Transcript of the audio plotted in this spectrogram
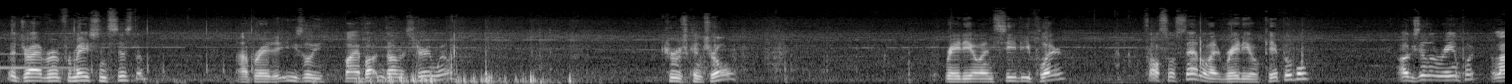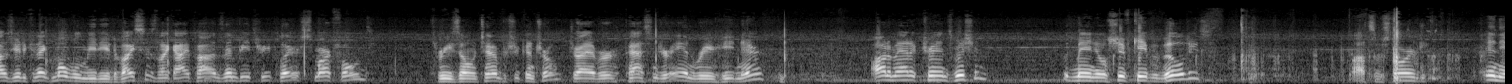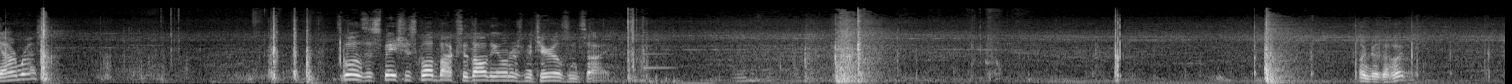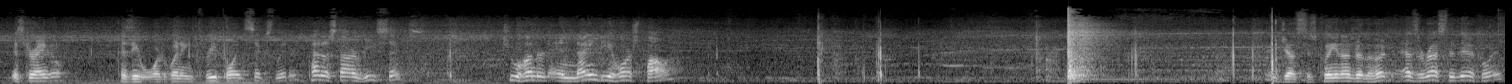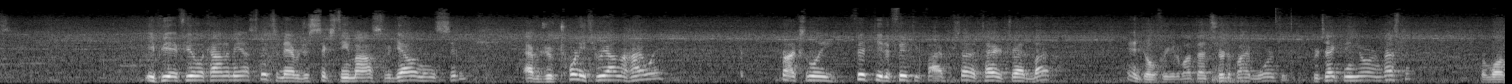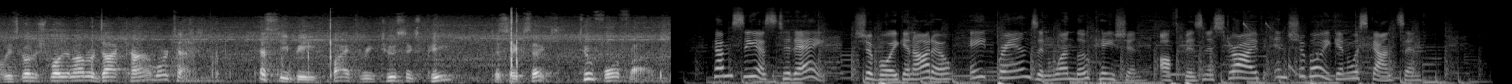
The driver information system, operated easily by buttons on the steering wheel cruise control, radio and CD player. It's also satellite radio capable. Auxiliary input allows you to connect mobile media devices like iPods, MP3 players, smartphones. Three zone temperature control, driver, passenger, and rear heat and air. Automatic transmission with manual shift capabilities. Lots of storage in the armrest. As well as a spacious glove box with all the owner's materials inside. Under the hood, this Durango has the award-winning 3.6 liter Pentastar V6, 290 horsepower. Just as clean under the hood as the rest of the vehicle is. EPA fuel economy estimates an average of 16 miles to the gallon in the city, average of 23 on the highway, approximately 50 to 55% of tire tread left. And don't forget about that certified warranty protecting your investment. For more, please go to SheboyganAuto.com or text SCB5326P to 66245. Come see us today. Sheboygan Auto, eight brands in one location, off Business Drive in Sheboygan, Wisconsin.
